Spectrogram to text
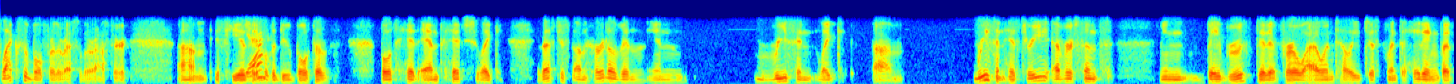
flexible for the rest of the roster. Um, if he is yeah. able to do both of both hit and pitch, like that's just unheard of in in recent like um recent history ever since I mean, Babe Ruth did it for a while until he just went to hitting. But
